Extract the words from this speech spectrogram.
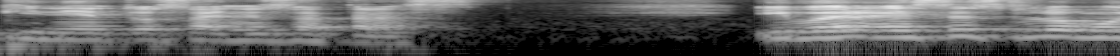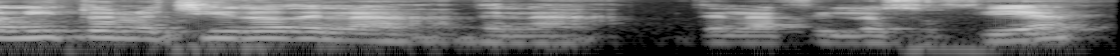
500 años atrás. Y bueno, eso es lo bonito, lo chido de la, de la, de la filosofía.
